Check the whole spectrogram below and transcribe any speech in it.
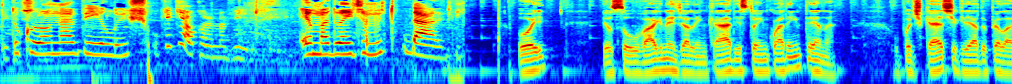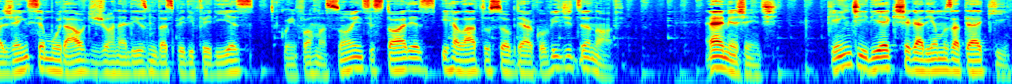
do coronavírus. O que é o coronavírus? É uma doença muito grave. Oi, eu sou o Wagner de Alencar e estou em quarentena. O podcast é criado pela Agência Mural de Jornalismo das Periferias, com informações, histórias e relatos sobre a Covid-19. É, minha gente, quem diria que chegaríamos até aqui,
